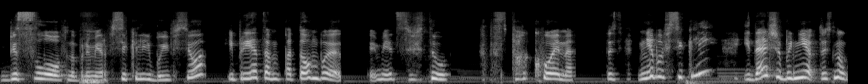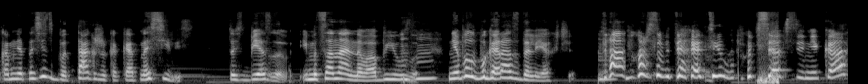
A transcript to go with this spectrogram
без слов, например, всекли бы и все, и при этом потом бы, имеется в виду, спокойно, то есть мне бы всекли, и дальше бы не, то есть, ну, ко мне относиться бы так же, как и относились, то есть без эмоционального абьюза. Мгм. Мне было бы гораздо легче. Да, может быть, я ходила бы вся в синяках,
